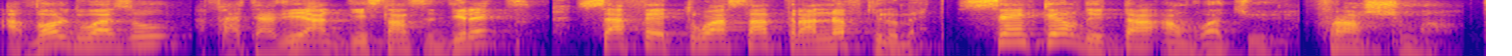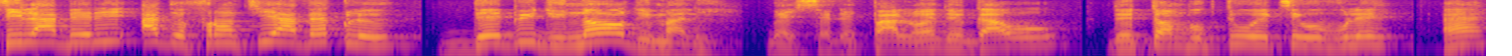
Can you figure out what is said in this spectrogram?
À vol d'oiseau, enfin, c'est-à-dire en distance directe, ça fait 339 km. 5 heures de temps en voiture. Franchement. Tilaberi a des frontières avec le début du nord du Mali. Mais ce n'est pas loin de Gao, de Tombouctou et si vous voulez. Hein?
